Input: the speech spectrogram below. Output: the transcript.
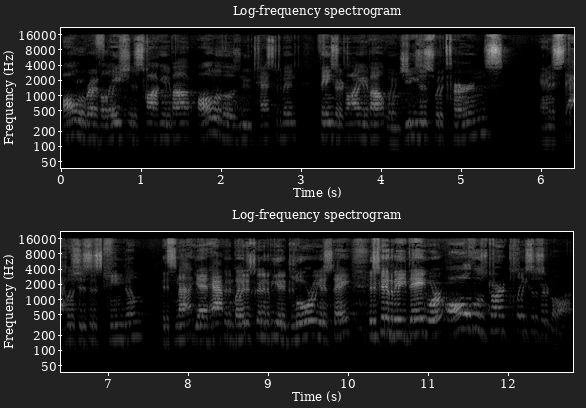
all of Revelation is talking about, all of those New Testament things are talking about when Jesus returns and establishes his kingdom. It's not yet happened, but it's going to be a glorious day. It's going to be a day where all those dark places are gone.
